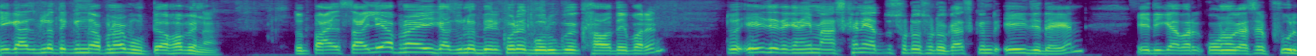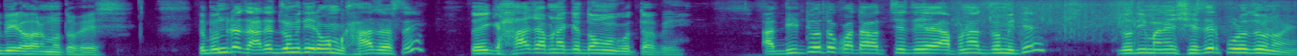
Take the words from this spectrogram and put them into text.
এই গাছগুলোতে কিন্তু আপনার ভুট্টা হবে না। তো চাইলে আপনারা এই গাছগুলো বের করে গরুকে খাওয়াতে পারেন। তো এই যে দেখেন এই মাঝখানে এত ছোটো ছোটো গাছ, কিন্তু এই যে দেখেন, এইদিকে আবার কোনো গাছের ফুল বের হওয়ার মতো হয়েছে। তো বন্ধুরা, যাদের জমিতে এরকম ঘাস আছে, তো এই ঘাস আপনাকে দমন করতে হবে। আর দ্বিতীয়ত কথা হচ্ছে যে আপনার জমিতে যদি মানে সেচের প্রয়োজন হয়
